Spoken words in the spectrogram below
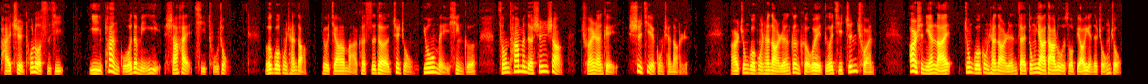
排斥托洛斯基，以叛国的名义杀害其徒众。俄国共产党又将马克思的这种优美性格从他们的身上传染给世界共产党人，而中国共产党人更可谓得其真传。二十年来，中国共产党人在东亚大陆所表演的种种，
